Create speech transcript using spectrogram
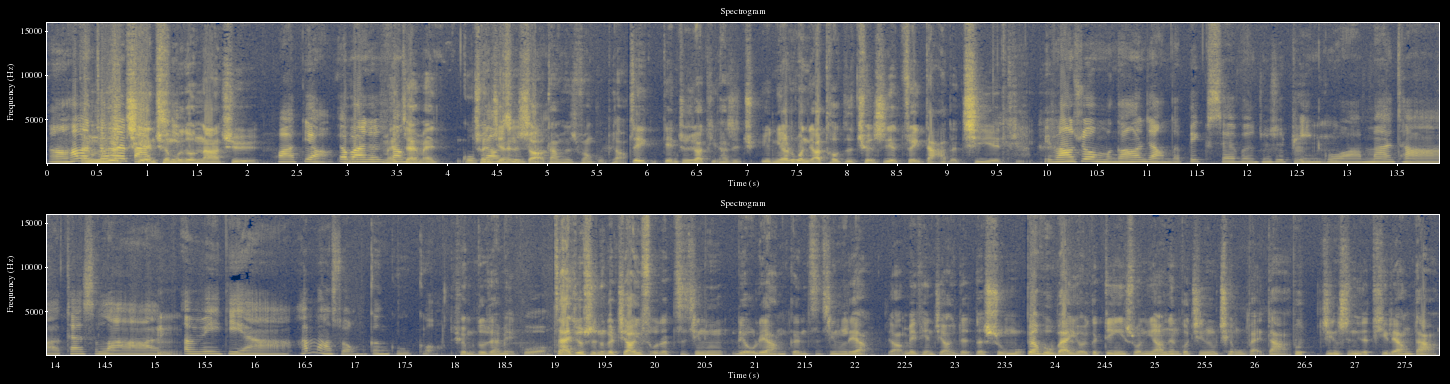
嗯，他们就会把钱全部都拿去花掉，要不然就是买债买，存钱很少，大部分是放股票。这一点就是要提，它是你要如果你要投资全世界最大的企业体，比方说我们刚刚讲的 Big Seven，就是苹果啊、嗯、Meta、Tesla、嗯、Nvidia、Amazon 跟 Google，全部都在美国。再就是那个交易所的资金流量跟资金量，要每天交易的的数目。标普五百有一个定义说，你要能够进入前五百大，不仅是你的体量大。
